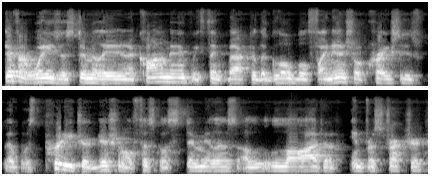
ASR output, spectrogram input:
different ways of stimulating an economy. If we think back to the global financial crisis, that was pretty traditional fiscal stimulus, a lot of infrastructure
